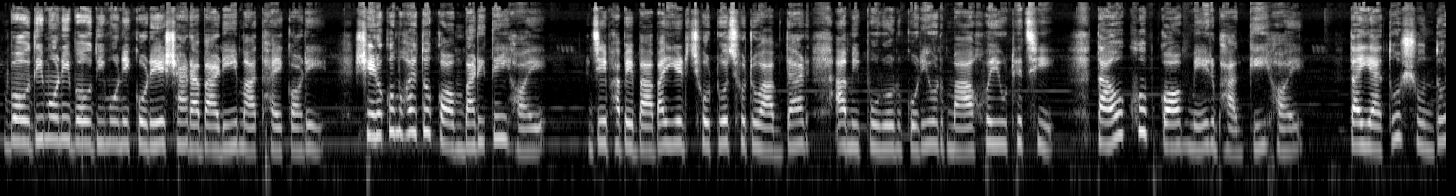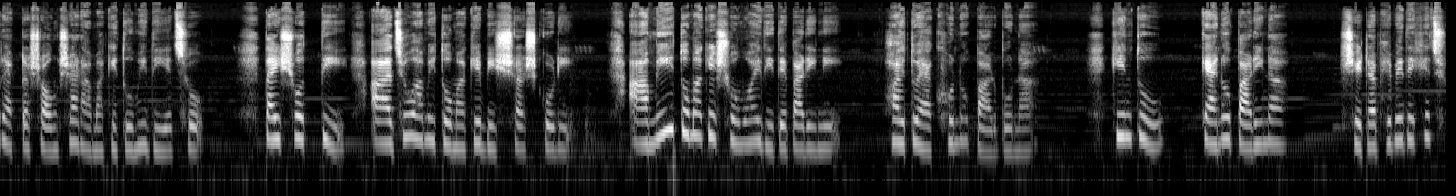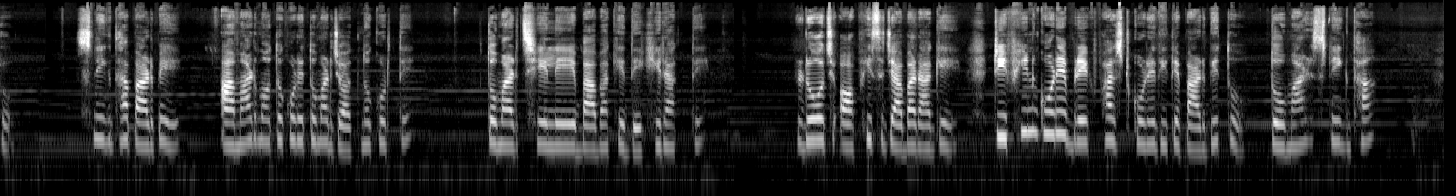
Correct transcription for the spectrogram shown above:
বৌদিমণি বৌদিমণি করে সারা বাড়ি মাথায় করে, সেরকম হয়তো কম বাড়িতেই হয়। যেভাবে বাবাইয়ের ছোট ছোট আবদার আমি পূরণ করে ওর মা হয়ে উঠেছি, তাও খুব কম মেয়ের ভাগ্যেই হয়। তাই এত সুন্দর একটা সংসার আমাকে তুমি দিয়েছ। তাই সত্যি, আজও আমি তোমাকে বিশ্বাস করি। আমি তোমাকে সময় দিতে পারিনি, হয়তো এখনও পারব না। কিন্তু কেন পারি না, সেটা ভেবে দেখেছ? স্নিগ্ধা পারবে আমার মতো করে তোমার যত্ন করতে? তোমার ছেলে বাবাকে দেখে রাখতে। রোজ অফিস যাবার আগে টিফিন করে ব্রেকফাস্ট করে দিতে পারবে তো তোমার স্নিগ্ধা?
